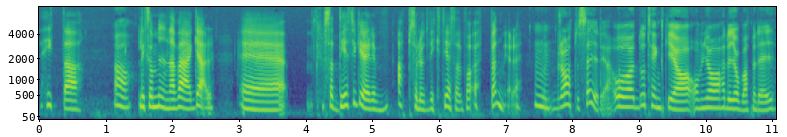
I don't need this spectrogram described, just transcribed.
hitta ja. liksom mina vägar. Eh, så det tycker jag är det absolut viktigaste, att vara öppen med det. Mm. Bra att du säger det. Och då tänker jag, om jag hade jobbat med dig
